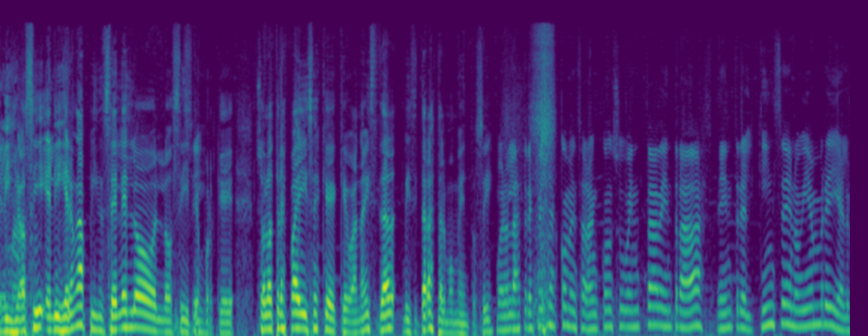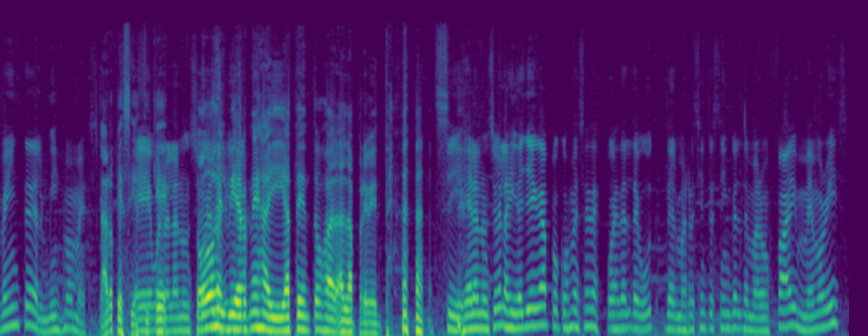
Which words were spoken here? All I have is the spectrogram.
Eligió marzo. así, eligieron a pinceles lo- los sitios Sí. porque son los tres países que, que van a visitar, visitar hasta el momento, ¿sí? Bueno, las tres fechas comenzarán con su venta de entradas entre el 15 de noviembre y el 20 del mismo mes. Claro que sí, así Eh, que bueno, el anuncio de todos el gira- viernes ahí atentos a, a la preventa. Sí, el anuncio de la gira llega pocos meses después del debut del más reciente single de Maroon 5, Memories,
